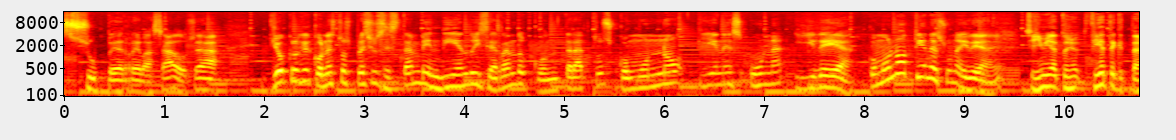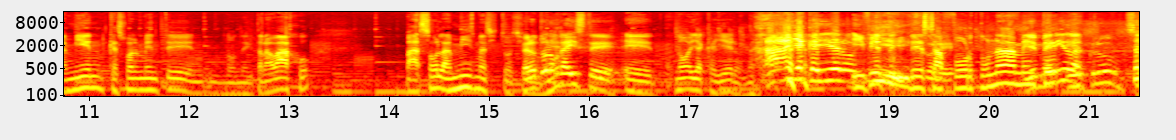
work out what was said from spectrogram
súper rebasado. O sea, yo creo que con estos precios se están vendiendo y cerrando contratos como no tienes una idea. Como no tienes una idea, ¿eh? Sí, mira, Toño, fíjate que también casualmente en donde trabajo pasó la misma situación. Pero tú no ¿eh? caíste. Eh, no, ya cayeron. ¡Ah, ya cayeron! Y fíjate, Híjole. desafortunadamente. Bienvenido eh, al club. Sí,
